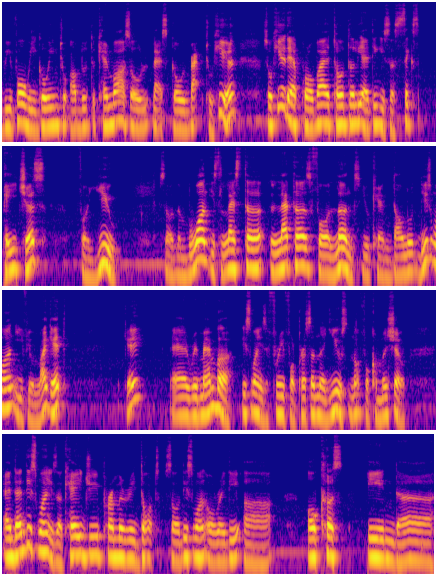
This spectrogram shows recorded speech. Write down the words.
before we go into upload the canva so let's go back to here. So here they provide totally i think it's a six pages for you. So number one is letter letters for learns. You can download this one if you like it okay? And remember this one is free for personal use not for commercial. And then this one is a kg primary dot. So this one already uh occurs in the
